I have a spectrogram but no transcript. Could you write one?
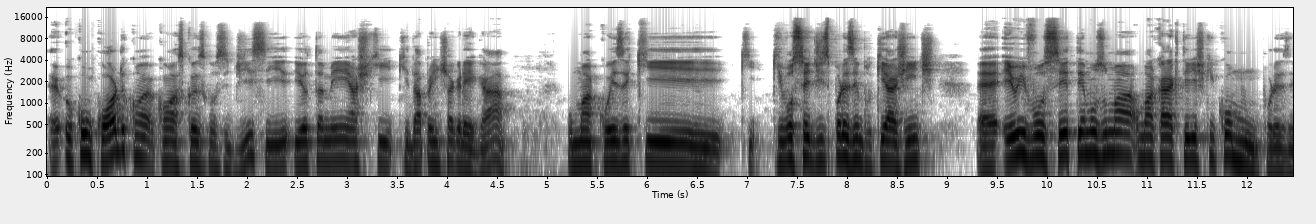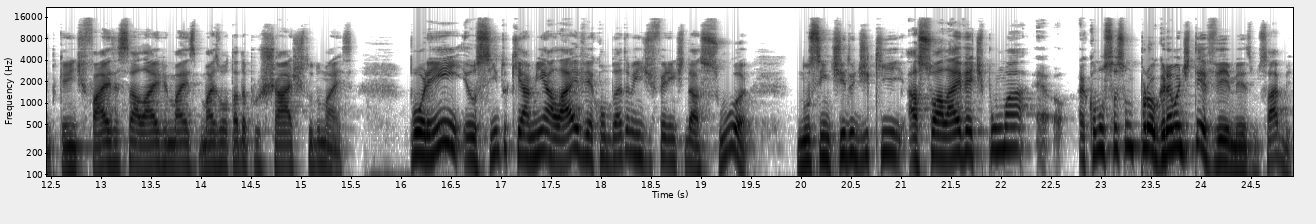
Eu concordo com, com as coisas que você disse, e, e eu também acho que, que dá pra gente agregar uma coisa que, que, que você disse, por exemplo, que a gente é, eu e você temos uma, uma característica em comum, por exemplo, que a gente faz essa live mais, mais voltada para o chat e tudo mais. Porém, eu sinto que a minha live é completamente diferente da sua, no sentido de que a sua live é tipo uma. É, é como se fosse um programa de TV mesmo, sabe?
